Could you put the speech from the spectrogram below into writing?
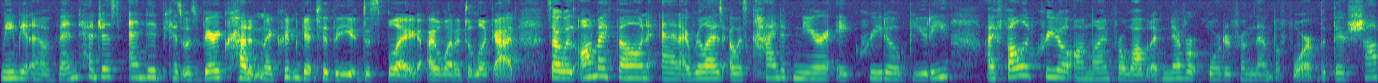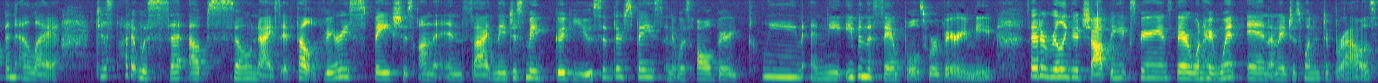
maybe an event had just ended because it was very crowded and I couldn't get to the display I wanted to look at. So I was on my phone and I realized I was kind of near a Credo Beauty. I followed Credo online for a while, but I've never ordered from them before. But their shop in LA, I just thought it was set up so nice. It felt very spacious on the inside, and they just made good use of their space, and it was all very clean and neat. Even the samples were very neat. So I had a really good shopping experience there when I went in and I just wanted to browse.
